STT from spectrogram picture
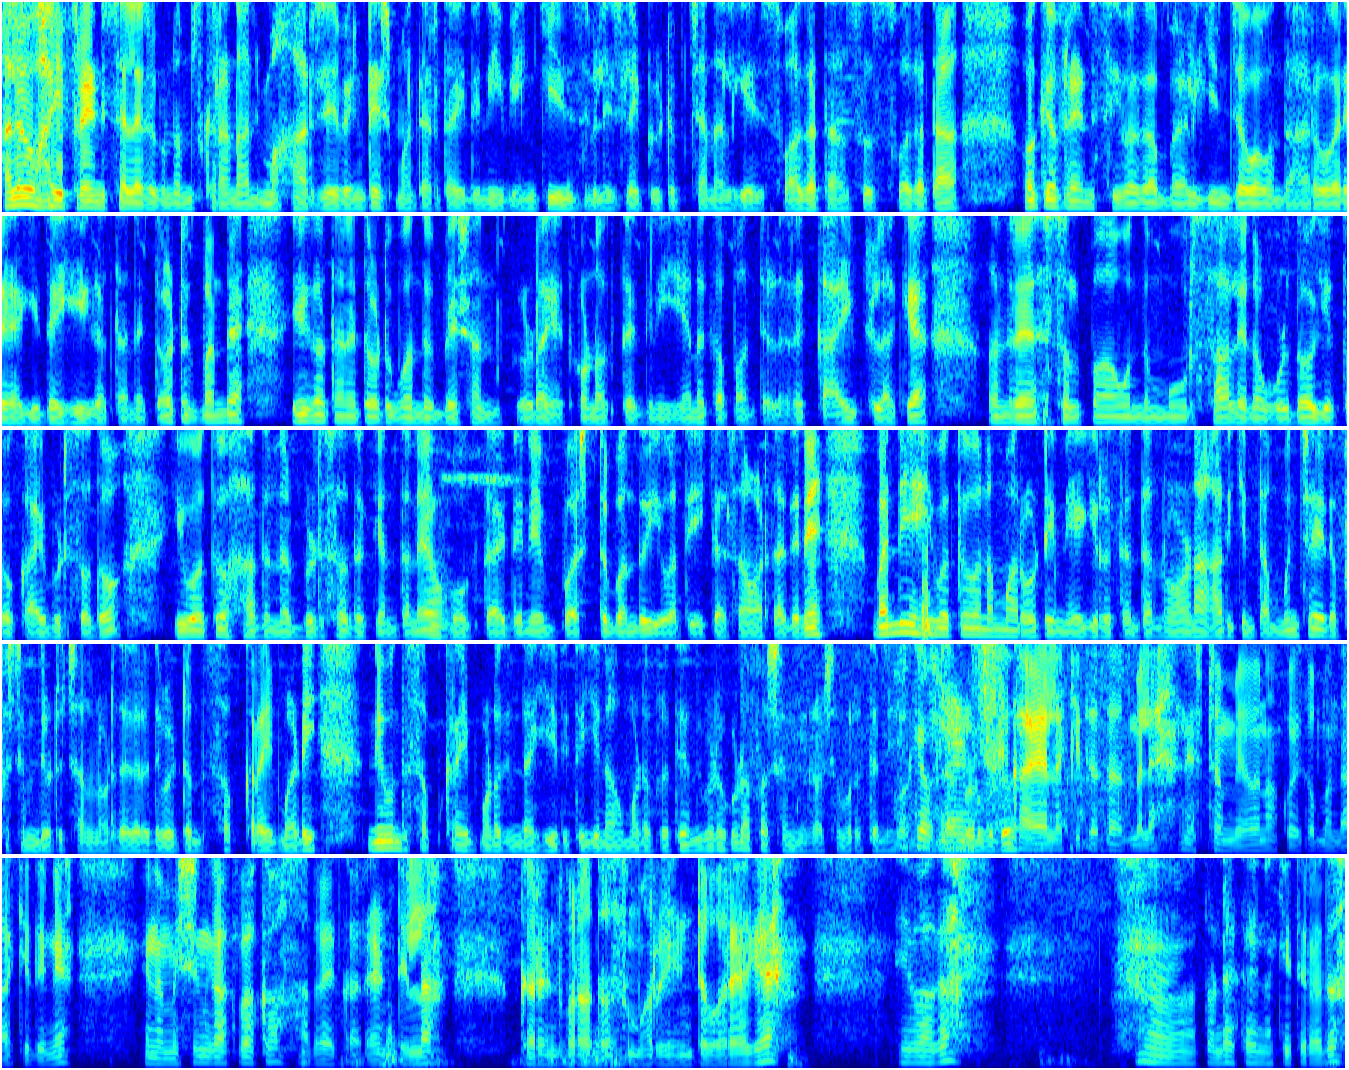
Hello hi friends ಎಲ್ಲರಿಗೂ ನಮಸ್ಕಾರ. ನಾನು ನಿಮ್ಮ ಆರ್ ಜೆ ವೆಂಕಟೇಶ್ ಮಾತಾಡ್ತಾ ಇದ್ದೀನಿ. ವೆಂಕೀಸ್ ವಿಲೇಜ್ ಲೈಫ್ ಯೂಟ್ಯೂಬ್ ಚಾನಲ್ಗೆ ಸ್ವಾಗತ, ಸುಸ್ವಾಗತ. ಓಕೆ ಫ್ರೆಂಡ್ಸ್ ಇವಾಗ ಬೆಳಗಿನ ಜಾವ ಒಂದು ಆರೂವರೆ ಆಗಿದೆ. ಈಗ ತಾನೇ ತೋಟಕ್ಕೆ ಬಂದೆ. ಈಗ ತಾನೇ ತೋಟಕ್ಕೆ ಬಂದು ಬೇಷನ್ ಕೂಡ ಎತ್ಕೊಂಡು ಹೋಗ್ತಾ ಇದ್ದೀನಿ. ಏನಕ್ಕಪ್ಪ ಅಂತ ಹೇಳಿದ್ರೆ ಕಾಯಿ ಕೀಳೋಕ್ಕೆ. ಅಂದರೆ ಸ್ವಲ್ಪ ಒಂದು ಮೂರು ಸಾಲೇನೋ ಉಳ್ದೋಗಿತ್ತು ಕಾಯಿ ಬಿಡಿಸೋದು. ಇವತ್ತು ಅದನ್ನು ಬಿಡಿಸೋದಕ್ಕೆ ಅಂತಲೇ ಹೋಗ್ತಾ ಇದ್ದೀನಿ. ಫಸ್ಟ್ ಬಂದು ಇವತ್ತು ಈ ಕೆಲಸ ಮಾಡ್ತಾ ಇದ್ದೀನಿ. ಬನ್ನಿ, ಇವತ್ತು ನಮ್ಮ ರೋಟೀನ್ ಹೇಗಿರುತ್ತೆ ಅಂತ ನೋಡೋಣ. ಅದಕ್ಕಿಂತ ಮುಂಚೆ ಇದು ಫಸ್ಟ್ ಟೈಮ್ ಯೂಟ್ಯೂಬ್ ಚಾನಲ್ ನೋಡ್ತಾ ಇದ್ದಾರೆ ದಯವಿಟ್ಟು ಒಂದು ಸಬ್ಸ್ಕ್ರೈಬ್ ಮಾಡಿ. ನೀವೊಂದು ಸಬ್ಸ್ಕ್ರೈಬ್ ಮಾಡೋದ್ರಿಂದ ಈ ರೀತಿಗೆ ನಾವು ಮಾಡೋ ಪ್ರತಿಯೊಂದು ವಿಡಿಯೋ ಕೂಡ ಫಸ್ಟ್ ಟೈಮ್ ನೋಡ್ಕೊಂಡು ಬರುತ್ತೆ. ಕಾಯಲ್ಲಿ ಓಕೆ ನೆಕ್ಸ್ಟ್ ಟೈಮ್ ನೋಡ್ಬೋದು. ನಾಲ್ಕು ಮೇವನ್ನ ಕೊಯ್ಕೊಂಬಂದು ಹಾಕಿದ್ದೀನಿ. ಇನ್ನು ಮಿಷಿನ್ಗೆ ಹಾಕಬೇಕು ಆದರೆ ಕರೆಂಟ್ ಇಲ್ಲ. ಕರೆಂಟ್ ಬರೋದು ಸುಮಾರು ಎಂಟುವರೆಗೆ. ಇವಾಗ ತೊಂಡೆಕಾಯಿನ ಕಿತ್ತಿರೋದು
